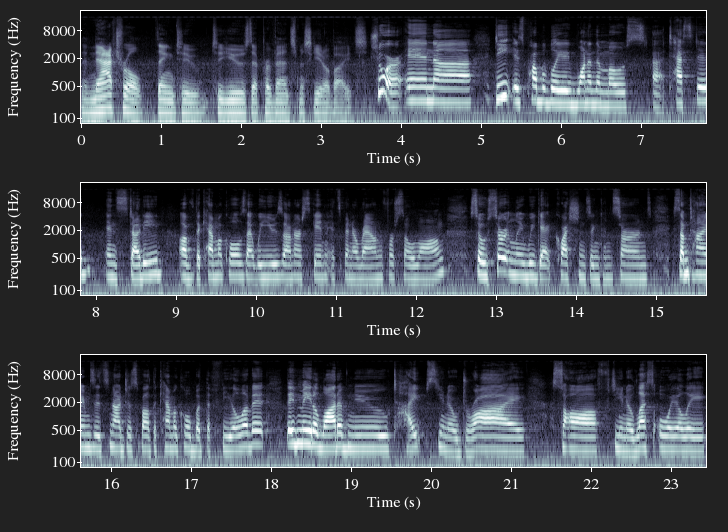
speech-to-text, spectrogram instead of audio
a natural thing to to use that prevents mosquito bites? Sure, and uh, DEET is probably one of the most uh, tested and studied of the chemicals that we use on our skin. It's been around for so long. So certainly we get questions and concerns. Sometimes it's not just about the chemical, but the feel of it. They've made a lot of new types, you know, dry, soft, you know, less oily.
